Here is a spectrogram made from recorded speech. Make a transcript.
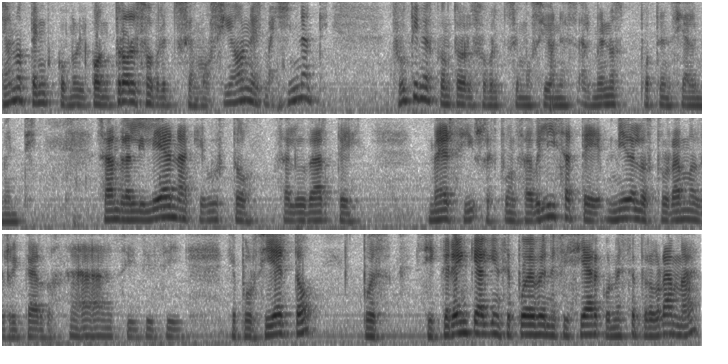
yo, no tengo como el control sobre tus emociones, imagínate. Tú tienes control sobre tus emociones, al menos potencialmente. Sandra Liliana, qué gusto saludarte. Mercy, responsabilízate. Mira los programas de Ricardo. Ah, sí, sí, sí. Que por cierto, pues si creen que alguien se puede beneficiar con este programa,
